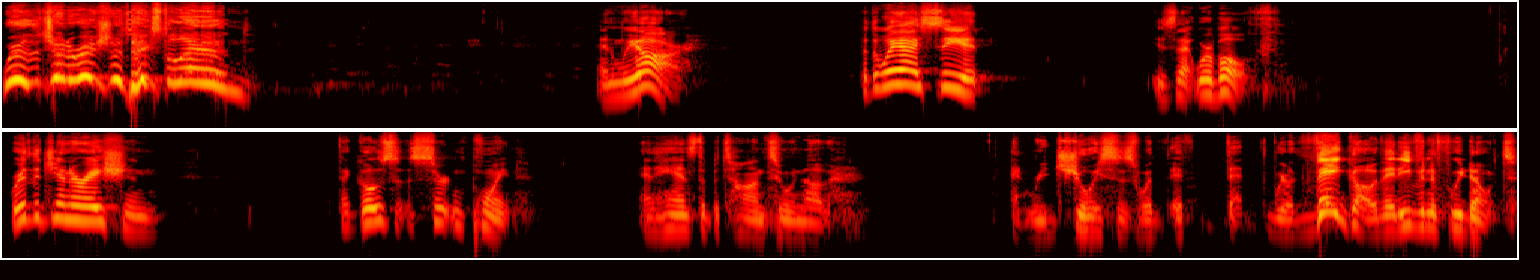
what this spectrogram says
We're the generation that takes the land. And we are. But the way I see it is that we're both. We're the generation that goes at a certain point and hands the baton to another and rejoices with if that where they go, that even if we don't.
